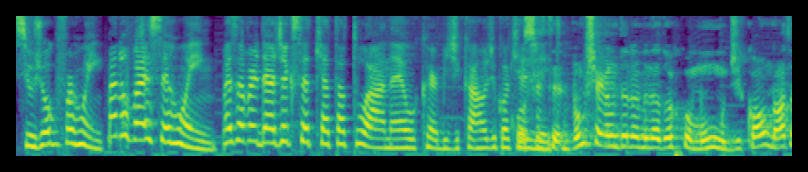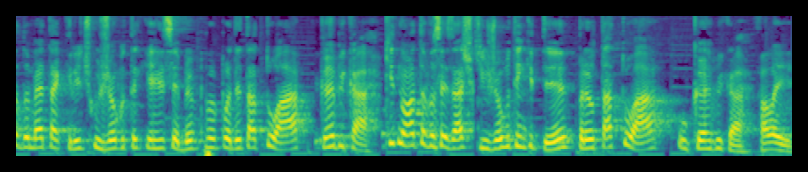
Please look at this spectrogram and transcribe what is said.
Se o jogo for ruim. Mas não vai ser ruim. Mas a verdade é que você quer tatuar, né? O Kirby de carro de qualquer Com certeza. jeito. Vamos chegar no denominador comum de qual nota do Metacritic o jogo tem que receber pra poder tatuar Kirby Car. Que nota vocês acham que o jogo tem que ter pra eu tatuar o Kirby Car? Fala aí.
